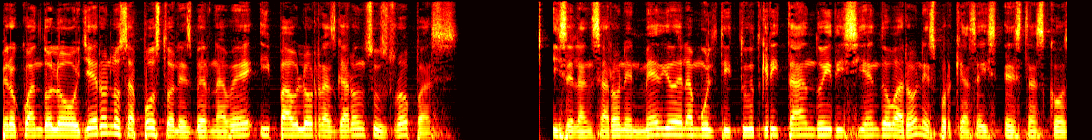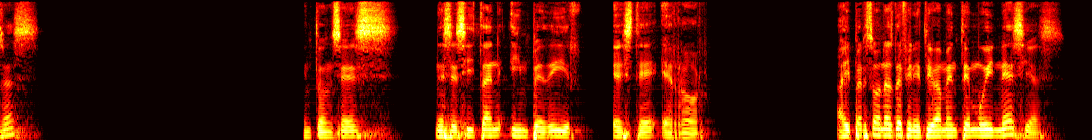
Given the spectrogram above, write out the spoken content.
pero cuando lo oyeron los apóstoles, Bernabé y Pablo rasgaron sus ropas y se lanzaron en medio de la multitud gritando y diciendo, varones, ¿por qué hacéis estas cosas? Entonces necesitan impedir este error. Hay personas definitivamente muy necias.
